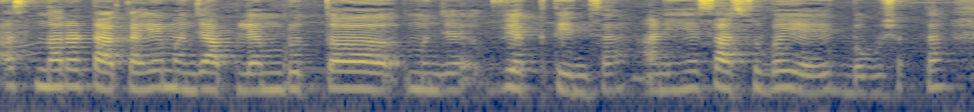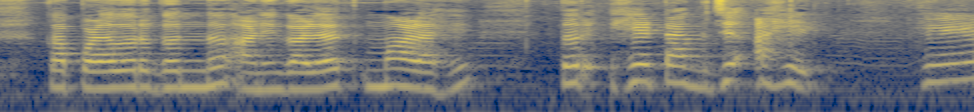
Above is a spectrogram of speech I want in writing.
असणारा टाक आहे म्हणजे आपल्या मृत म्हणजे व्यक्तींचा. आणि हे सासूबाई आहेत बघू शकता. कपाळावर गंध आणि गळ्यात माळ आहे. तर हे टाक जे आहेत हे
